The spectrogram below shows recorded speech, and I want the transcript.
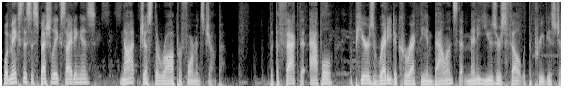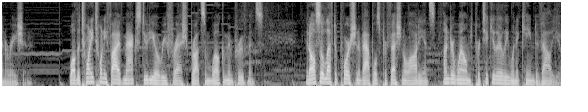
What makes this especially exciting is not just the raw performance jump, but the fact that Apple appears ready to correct the imbalance that many users felt with the previous generation. While the 2025 Mac Studio refresh brought some welcome improvements, it also left a portion of Apple's professional audience underwhelmed, particularly when it came to value,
